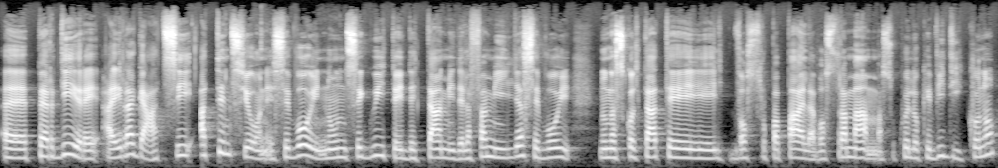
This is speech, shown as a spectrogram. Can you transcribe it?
eh, per dire ai ragazzi attenzione se voi non seguite i dettami della famiglia se voi non ascoltate il vostro papà e la vostra mamma su quello che vi dicono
